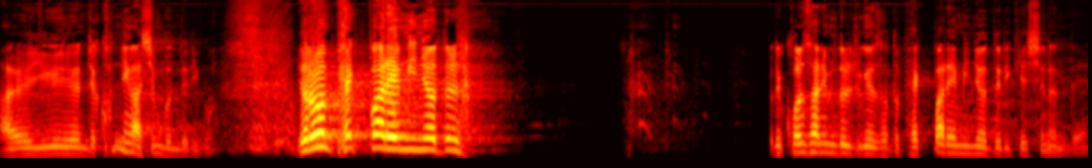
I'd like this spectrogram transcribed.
아, 이게 이제 컨닝하신 분들이고. 여러분, 백발의 미녀들, 우리 권사님들 중에서도 백발의 미녀들이 계시는데,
